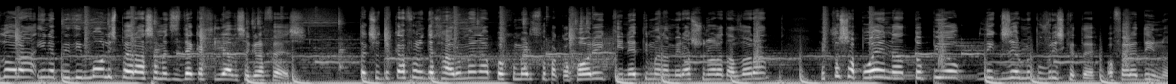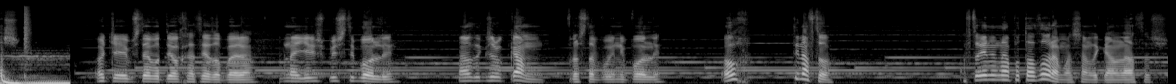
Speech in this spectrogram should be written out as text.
δώρα είναι επειδή μόλις περάσαμε τις 10.000 εγγραφές. Τα εξωτικά φαίνονται χαρούμενα που έχουμε έρθει στο πακοχώρι και είναι έτοιμα να μοιράσουν όλα τα δώρα. Εκτός από ένα το οποίο δεν ξέρουμε που βρίσκεται, ο Φερεντίνος. Οκ, πιστεύω ότι έχω χαθεί εδώ πέρα. Πρέπει να γυρίσω πίσω στην πόλη. Αλλά δεν ξέρω καν προς τα που είναι η πόλη. Όχ, τι είναι αυτό; Αυτό είναι ένα από τα δώρα μας, αν δεν κάνω λάθος.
